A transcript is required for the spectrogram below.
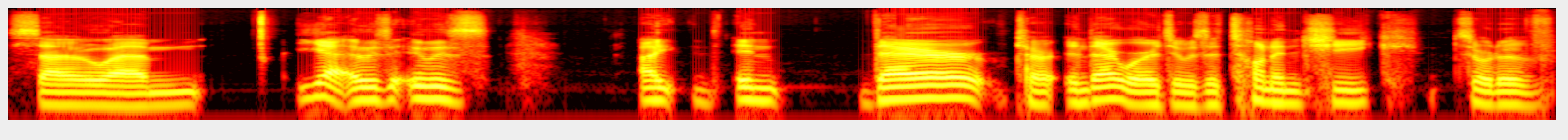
So um, yeah, it was it was I in their in their words, it was a tongue in cheek sort of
